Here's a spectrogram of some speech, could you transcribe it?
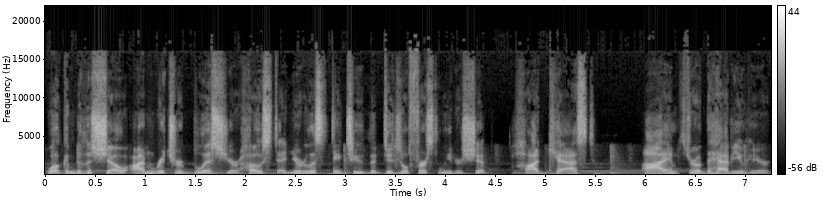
Welcome to the show. I'm Richard Bliss, your host, and you're listening to the Digital First Leadership podcast. I am thrilled to have you here.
